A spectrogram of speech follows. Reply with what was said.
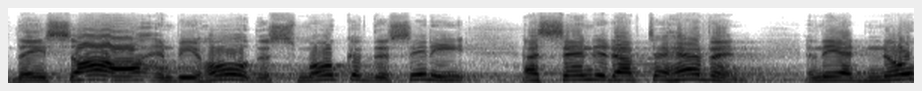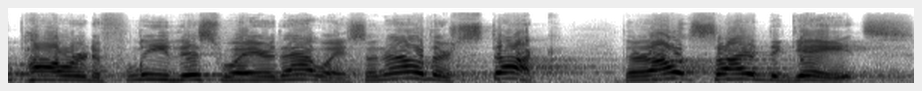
they saw, and behold, the smoke of the city ascended up to heaven, and they had no power to flee this way or that way. So now they're stuck. They're outside the gates,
